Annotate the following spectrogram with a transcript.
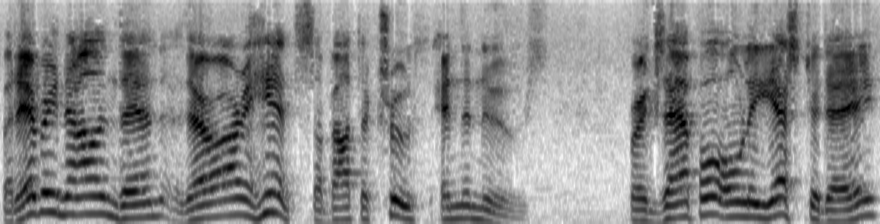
but every now and then there are hints about the truth in the news. For example, only yesterday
